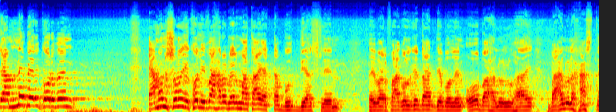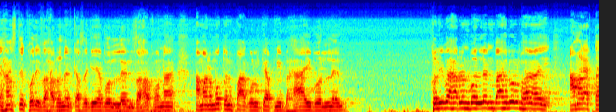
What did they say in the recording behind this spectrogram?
কেমনে বের করবেন? এমন সময় খলিফা হারনের মাথায় একটা বুদ্ধি আসলেন। এবার পাগলকে ডাক দিয়ে বললেন, ও বাহলুল ভাই বাহলুল হাসতে হাসতে খলিফা হারনের কাছে গিয়ে বললেন, জাহাফনা, আমার মতন পাগলকে আপনি ভাই বললেন? খলিফা হারুন বললেন বাহলুল ভাই, আমার একটা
